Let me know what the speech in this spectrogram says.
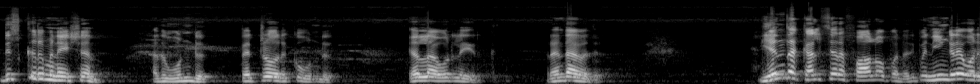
டிஸ்கிரிமினேஷன் அது உண்டு. பெற்றோருக்கு உண்டு. எல்லா ஊர்லேயும் இருக்கு. ரெண்டாவது எந்த கல்ச்சரை ஃபாலோ பண்ணுறது இப்போ நீங்களே ஒரு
